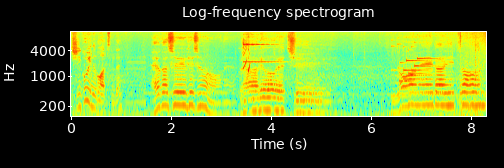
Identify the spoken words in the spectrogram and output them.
지고 있는 것 같은데. 해가 지기 전에 가려 했지. 너네가 있던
